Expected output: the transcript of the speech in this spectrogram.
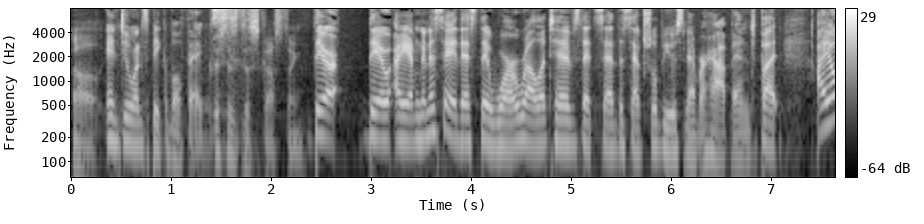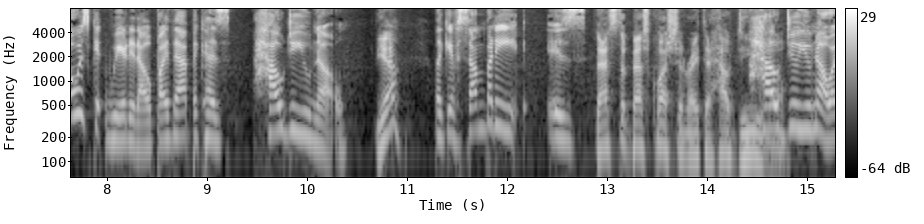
Oh, and do unspeakable things. this is disgusting. there there I am going to say this there were relatives that said the sexual abuse never happened but I always get weirded out by that because how do you know Yeah, like if somebody is that's the best question right there. How do you? how know? do you know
